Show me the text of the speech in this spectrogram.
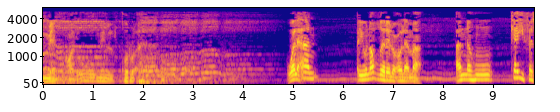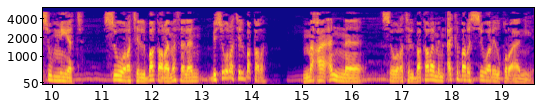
من علوم القرآن. والآن ينظر العلماء أنه كيف سميت سورة البقرة مثلا بسورة البقرة مع أن سورة البقرة من أكبر السور القرآنية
